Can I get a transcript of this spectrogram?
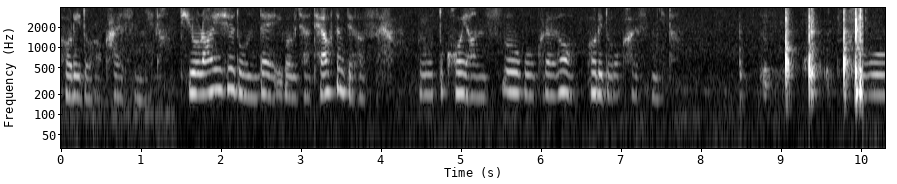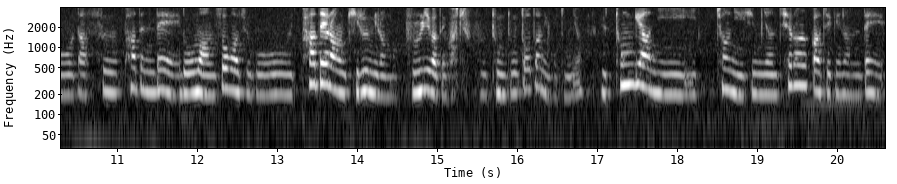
버리도록 하겠습니다. 디올 아이섀도우인데 이걸 제가 대학생 때 샀어요. 그리고 또 거의 안 쓰고 그래서 버리도록 하겠습니다. 그리고 나스 파데인데 너무 안 써가지고 파데랑 기름이랑 막 분리가 돼가지고 둥둥 떠다니거든요. 유통기한이 2020년 7월까지긴 한데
